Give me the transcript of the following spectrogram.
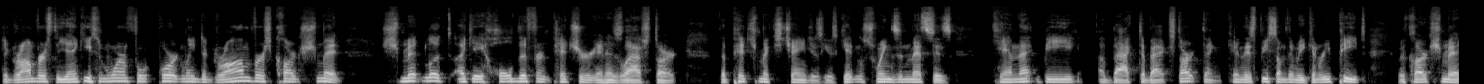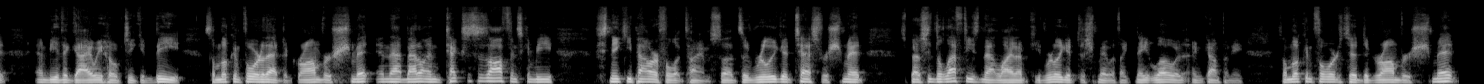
DeGrom versus the Yankees, and more importantly, DeGrom versus Clarke Schmidt. Schmidt looked like a whole different pitcher in his last start. The pitch mix changes. He was getting swings and misses. Can that be a back to back start thing? Can this be something we can repeat with Clarke Schmidt and be the guy we hoped he could be? So I'm looking forward to that. DeGrom versus Schmidt in that battle. And Texas's offense can be sneaky powerful at times. So it's a really good test for Schmidt, especially the lefties in that lineup could really get to Schmidt with like Nate Lowe and, and company. So I'm looking forward to DeGrom versus Schmidt.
